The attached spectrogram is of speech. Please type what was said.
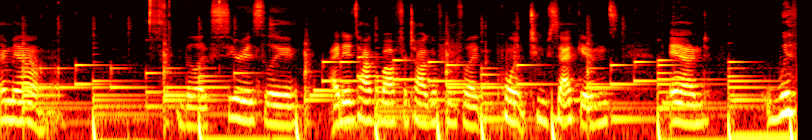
I mean, I don't know but like seriously, I did talk about photography for like 0.2 seconds, and with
